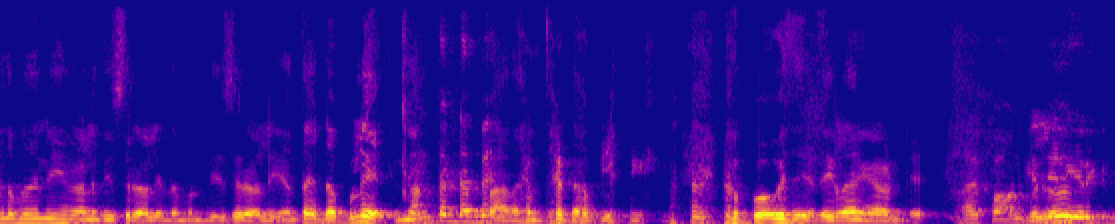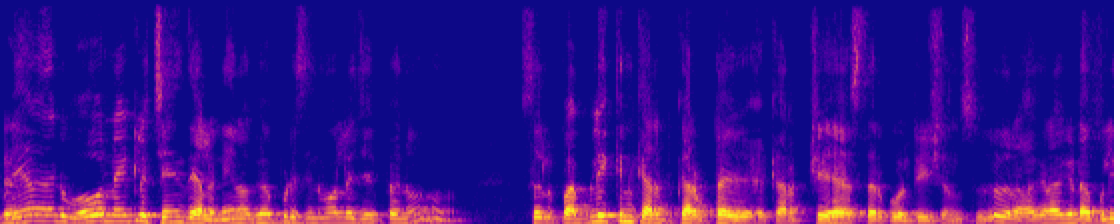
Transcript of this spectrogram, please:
ఎంతమందిని వాళ్ళని తీసుకురావాలి ఎంతమంది తీసుకురావాలి? అంత డబ్బులే అంత డబ్బే. అంత డబ్బులే. పోగు చేయడం ఇలాగా ఉంటాయి పవన్ కళ్యాణ్ ఓవర్ నైట్లో చేంజ్ తేయాలి నేను ఒకప్పుడు సినిమాలో చెప్పాను అసలు పబ్లిక్ని కరప్ట్ కరప్ట్ కరప్ట్ చేసేస్తారు పొలిటీషియన్స్ రాగ రాగ డబ్బులు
